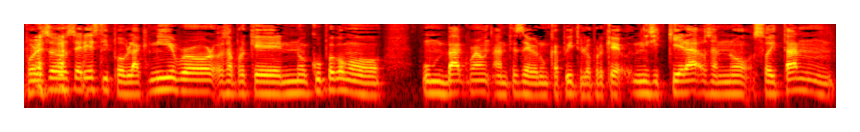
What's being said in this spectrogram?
Por eso series tipo Black Mirror, o sea, porque no ocupo como un background antes de ver un capítulo. Porque ni siquiera, o sea, no soy tan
